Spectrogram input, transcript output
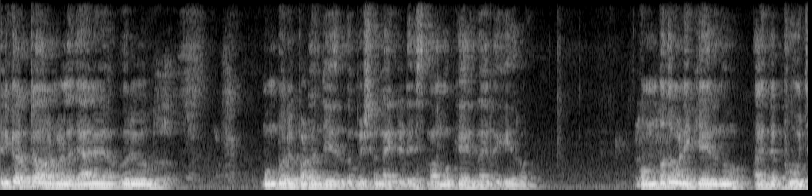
എനിക്ക് ഒറ്റ ഓർമ്മയുള്ളൂ. ഞാൻ ഒരു മുമ്പൊരു പടം ചെയ്തിരുന്നു മിഷൻ നയന്റി ഡേയ്സ് മമ്മൂക്കായിരുന്നു അതിന്റെ ഹീറോ. ഒമ്പത് മണിക്കായിരുന്നു അതിന്റെ പൂജ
